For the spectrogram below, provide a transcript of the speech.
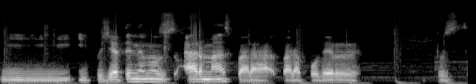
y, pues ya tenemos armas para, para poder pues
